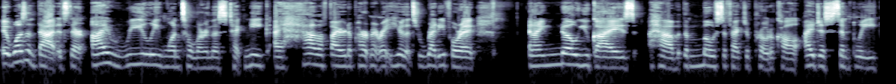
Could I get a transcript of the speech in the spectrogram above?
It wasn't that. It's there. I really want to learn this technique. I have a fire department right here that's ready for it. And I know you guys have the most effective protocol. I just simply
